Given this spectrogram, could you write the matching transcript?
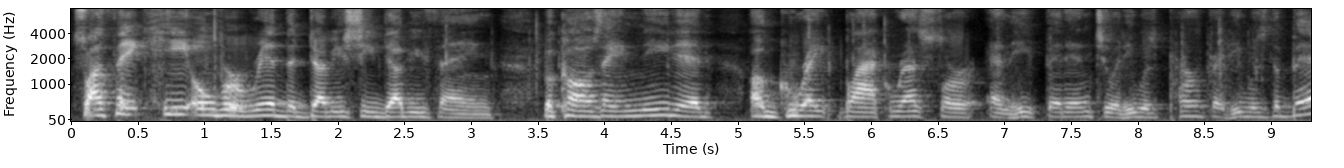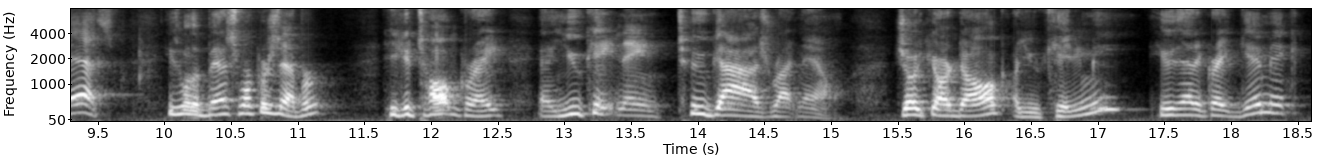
So I think he overrid the WCW thing because they needed a great black wrestler and he fit into it. He was perfect. He was the best. He's one of the best workers ever. He could talk great, and you can't name two guys right now. Junkyard Dog, are you kidding me? He had a great gimmick.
